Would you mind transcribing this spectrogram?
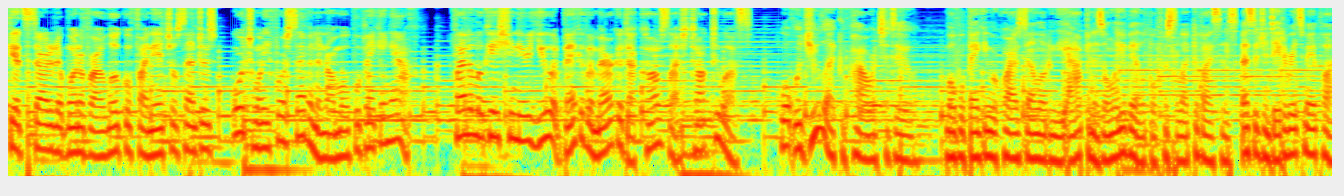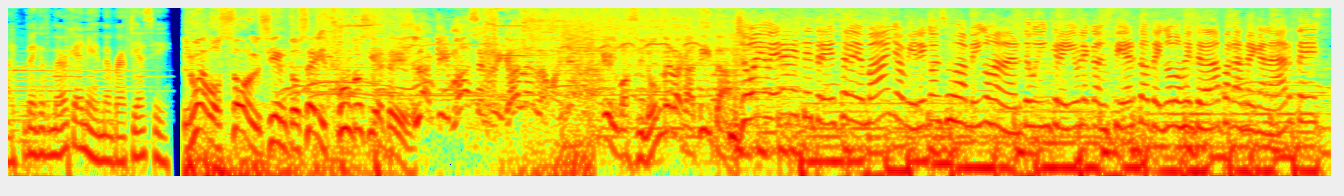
Get started at one of our local financial centers or 24-7 in our mobile banking app. Find a location near you at bankofamerica.com slash talk to us. What would you like the power to do? Mobile banking requires downloading the app and is only available for select devices. Message and data rates may apply. Bank of America and a member FDIC. Nuevo Sol 106.7. La que más se regala en la mañana. El vacilón de la gatita. Joey Vera este 13 de mayo viene con sus amigos a darte un increíble concierto. Tengo dos entradas para regalarte a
